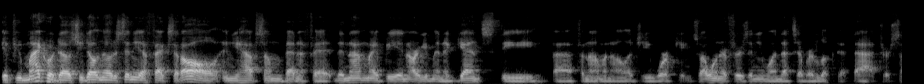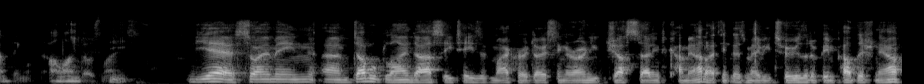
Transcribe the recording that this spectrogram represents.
if you microdose, you don't notice any effects at all, and you have some benefit, then that might be an argument against the uh, phenomenology working. So I wonder if there's anyone that's ever looked at that or something along those lines. Yeah, so I mean, um, double blind RCTs of microdosing are only just starting to come out. I think there's maybe two that have been published now.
